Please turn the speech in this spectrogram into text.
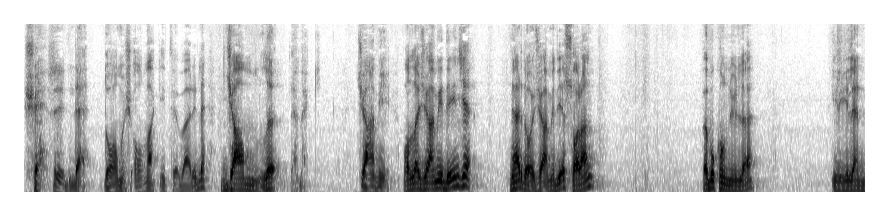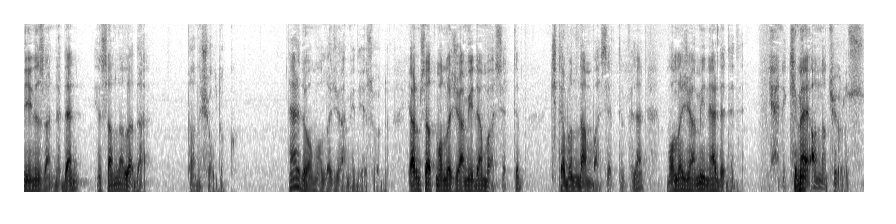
şehrinde doğmuş olmak itibariyle camlı demek. Cami. Molla Cami deyince nerede o cami diye soran ve bu konuyla ilgilendiğini zanneden insanlarla da tanış olduk. Nerede o Molla Cami diye sordu. Yarım saat Molla Camii'den bahsettim. Kitabından bahsettim falan. Molla Camii nerede dedi. Yani kime anlatıyoruz?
